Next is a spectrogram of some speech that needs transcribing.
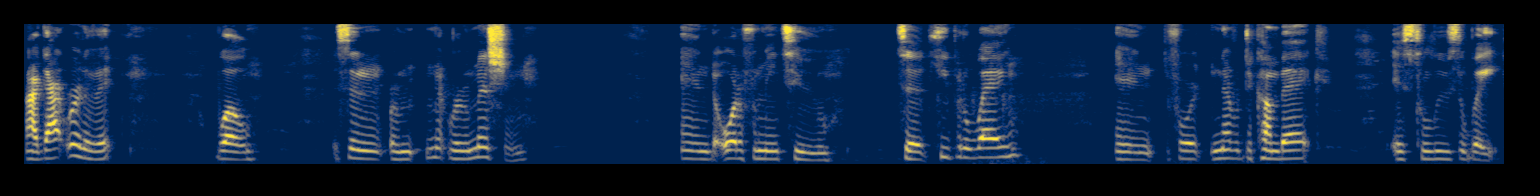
I got rid of it. Well, it's in rem- remission, and the order for me to to keep it away and for it never to come back is to lose the weight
